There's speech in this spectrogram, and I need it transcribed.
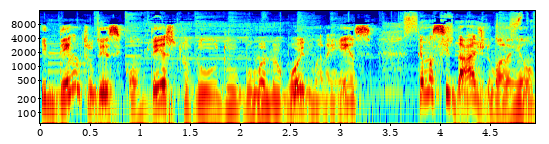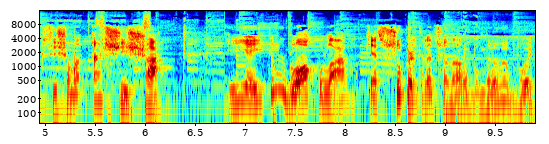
E dentro desse contexto do, do Buma Meu Boi, do Maranhense, tem uma cidade do Maranhão que se chama Axixá. E aí tem um bloco lá que é super tradicional no Bumeu Meu Boi.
